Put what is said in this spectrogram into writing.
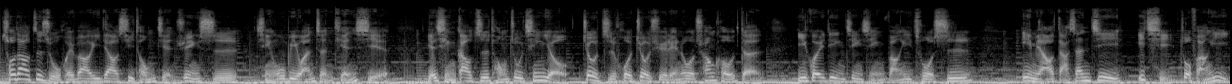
收到自主回报医疗系统简讯时，请务必完整填写，也请告知同住亲友、就职或就学联络窗口等，依规定进行防疫措施。疫苗打三剂，一起做防疫。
